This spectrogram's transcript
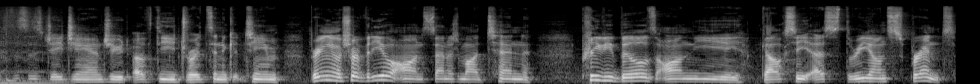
JJ Andrew of the Droid Syndicate team, bringing you a short video on CyanogenMod 10 preview builds on the Galaxy S3 on Sprint.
